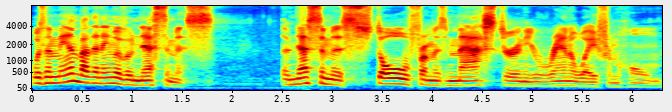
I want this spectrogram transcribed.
was a man by the name of Onesimus. Onesimus stole from his master and he ran away from home.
